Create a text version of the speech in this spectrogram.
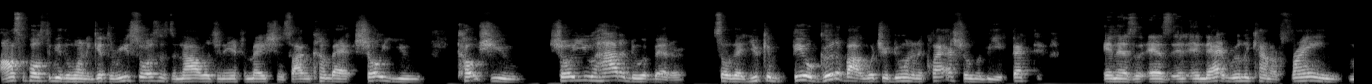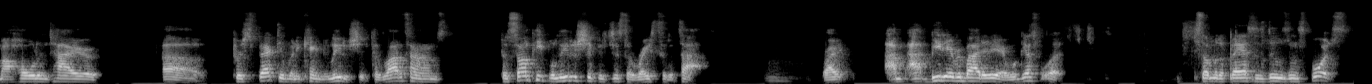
I'm supposed to be the one to get the resources, the knowledge, and the information, so I can come back, show you, coach you, show you how to do it better, so that you can feel good about what you're doing in the classroom and be effective. And as as and that really kind of framed my whole entire uh, perspective when it came to leadership. Because a lot of times, for some people, leadership is just a race to the top, mm. right? I, I beat everybody there. Well, guess what? Some of the fastest dudes in sports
